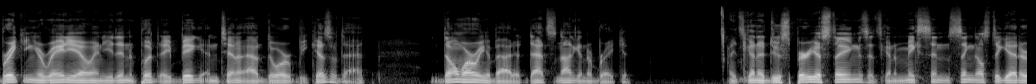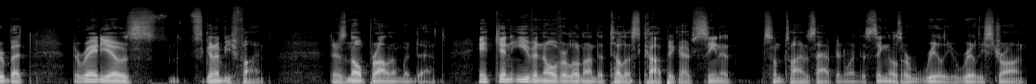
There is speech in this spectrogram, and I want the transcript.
breaking your radio and you didn't put a big antenna outdoor because of that, don't worry about it. That's not going to break it. It's going to do spurious things. It's going to mix in signals together, but the radio's it's going to be fine. There's no problem with that. It can even overload on the telescopic. I've seen it sometimes happen when the signals are really, really strong.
